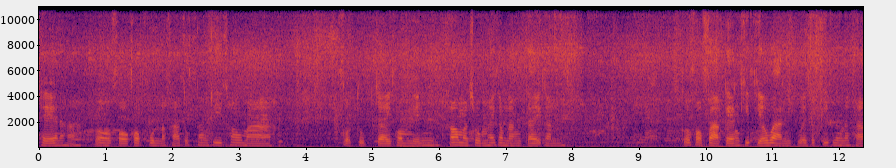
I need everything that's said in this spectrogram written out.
แท้นะคะ ก็ขอขอบคุณนะคะ ทุกท่านที่เข้ามากดถูกใจคอมเมนต์เข้ามาชมให้กำลังใจกัน ก็ขอฝากแกงคลิปเขียวหวานอีกไว้สักคลิปหนึ่งนะคะ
